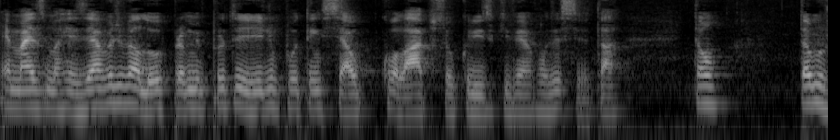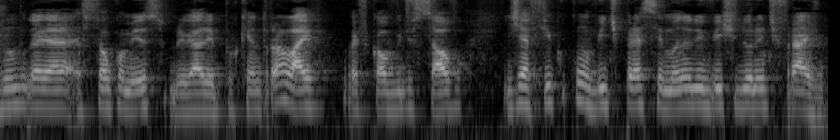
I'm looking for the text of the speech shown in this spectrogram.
é mais uma reserva de valor para me proteger de um potencial colapso ou crise que venha acontecer, tá? Então, tamo junto, galera. É só o começo. Obrigado aí por quem entrou na live. Vai ficar o vídeo salvo. E já fica o convite para a semana do investidor antifrágil.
